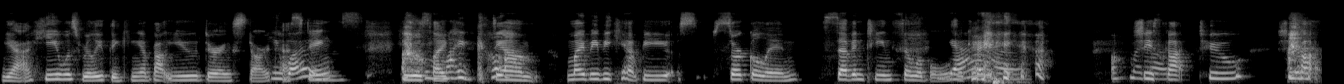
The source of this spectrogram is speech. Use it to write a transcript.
Yeah, he was really thinking about you during STAR He testing. was. He was Oh like, my damn, my baby can't be circling 17 syllables. Okay. Oh my She's God. got two, she got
